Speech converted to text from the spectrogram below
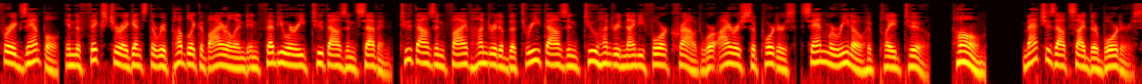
For example, in the fixture against the Republic of Ireland in February 2007, 2,500 of the 3,294 crowd were Irish supporters. San Marino have played two home matches outside their borders.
